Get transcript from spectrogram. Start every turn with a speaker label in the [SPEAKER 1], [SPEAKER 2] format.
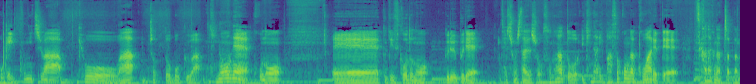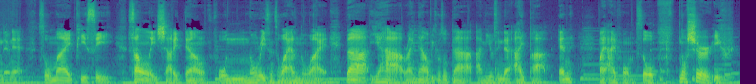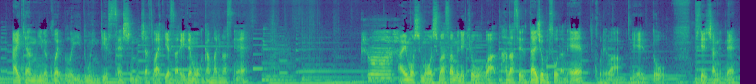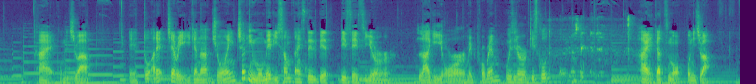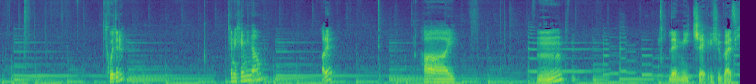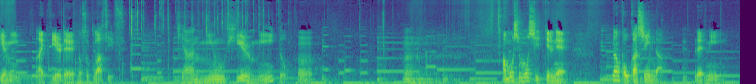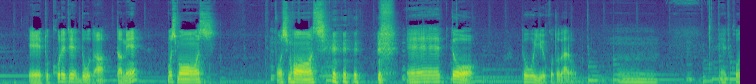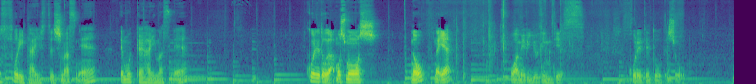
[SPEAKER 1] OK こんにちは今日はちょっと僕は昨日ねこのえー、っと Discord のグループでセッションしたでしょその後いきなりパソコンが壊れてつかなくなっちゃったんだよね So my PC suddenly shut it down for no reasons why I don't know why but yeah right now because of that I'm using the iPad and my iPhone so not sure if I can you know quickly doing this session just like yesterday でも頑張りますね。はい、もしもし、正宗、今日は話せ、大丈夫そうだね。これは、えっ、と、ステージチャンネルね。はい、こんにちは。えっ、と、あれ、チェリー、you cannot join? チェリーも maybe sometimes little bit these days you're laggy or maybe problem with your Discord? はい、ガッツも、こんにちは。聞こえてる ?Can you hear me now? あれはーい。ん Let me check if you guys hear me, like via the noso glasses. Can you hear me? と。うん。うん。あ、もしもし言ってるね。なんかおかしいんだ。Let me. えっ、ー、と、これでどうだダメ？もしもーし。もしもーし。えっと、どういうことだろう？うん。えーっと、こっそり退出しますね。で、もう一回入りますね。これでどうだ？もしもし。No? Not yet? Or maybe using this. これでどうでしょう？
